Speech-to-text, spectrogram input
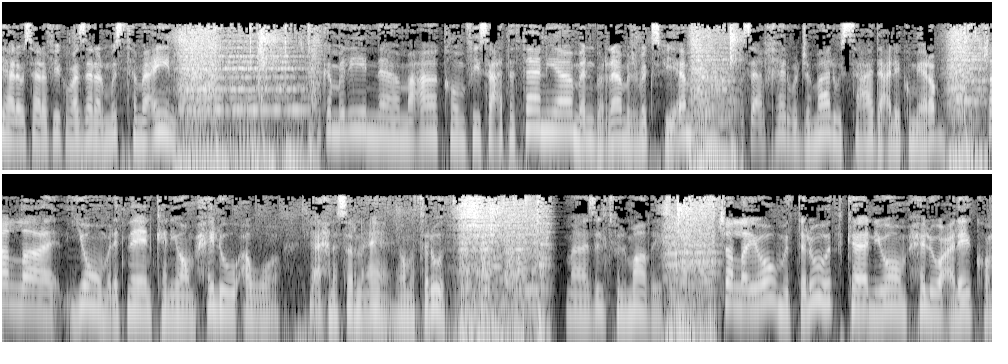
يا هلا وسهلا فيكم أعزائنا المستمعين. مكملين معاكم في ساعتنا الثانية من برنامج Mix PM. مساء الخير والجمال والسعادة عليكم يا رب. إن شاء الله يوم الاثنين كان يوم حلو أو لا إحنا صرنا إيه؟ يوم الثلاث. ما زلت في الماضي. إن شاء الله يوم الثلاث كان يوم حلو عليكم.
